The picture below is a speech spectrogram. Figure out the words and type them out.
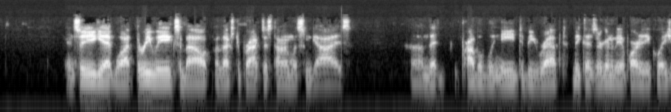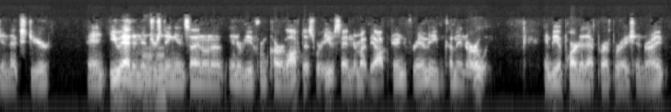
and so you get what three weeks about of extra practice time with some guys um, that probably need to be repped because they're going to be a part of the equation next year. And you had an Mhm. interesting insight on an interview from Karlaftis where he was saying there might be opportunity for him to even come in early and be a part of that preparation, right?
